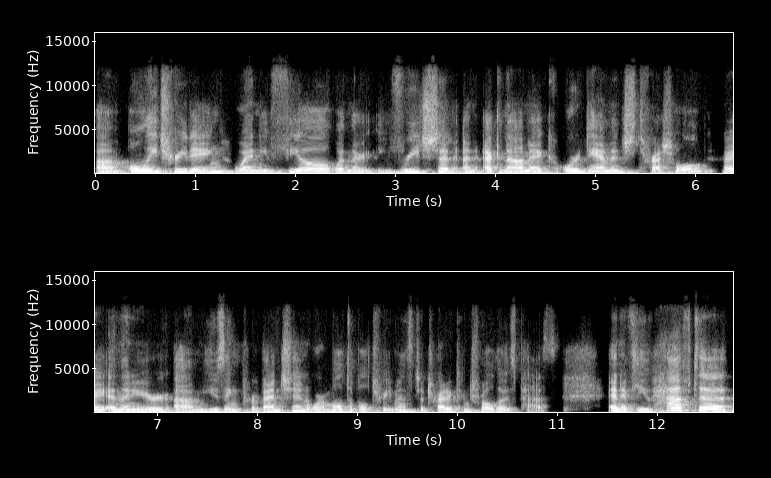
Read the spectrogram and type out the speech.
um, only treating when you feel when there, you've reached an, an, economic or damage threshold, right? And then you're um, using prevention or multiple treatments to try to control those pests. And if you have to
